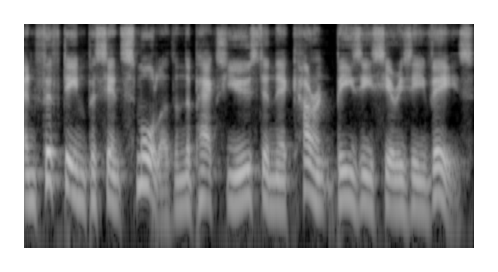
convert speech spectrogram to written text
and 15% smaller than the packs used in their current BZ series EVs.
